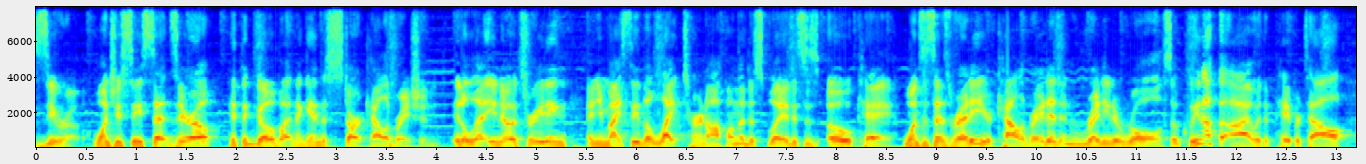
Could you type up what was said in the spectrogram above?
zero. Once you see set zero, hit the go button again to start calibration. It'll let you know it's reading and you might see the light turn off on the display. This is okay. Once it says ready, you're calibrated and ready to roll. So clean off the eye with a paper towel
